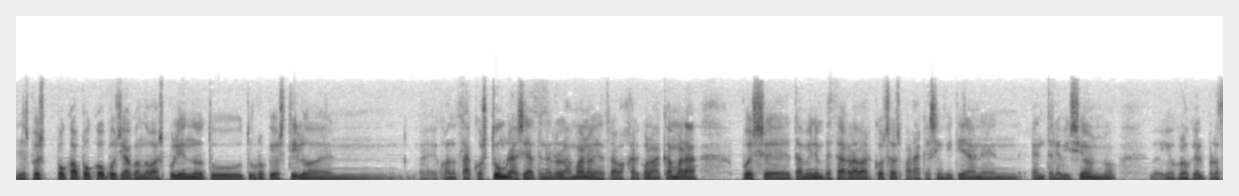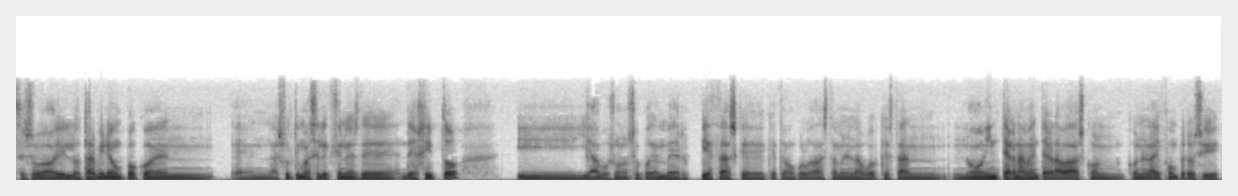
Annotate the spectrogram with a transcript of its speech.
y después poco a poco pues ya cuando vas puliendo tu, propio estilo en, eh, cuando te acostumbras ya a tenerlo en la mano y a trabajar con la cámara pues eh, también empecé a grabar cosas para que se emitieran en, en televisión ¿no? yo creo que el proceso ahí lo terminé un poco en, en las últimas elecciones de, de Egipto y ya pues bueno se pueden ver piezas que, tengo colgadas también en la web que están no íntegramente grabadas con, con el iPhone pero sí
